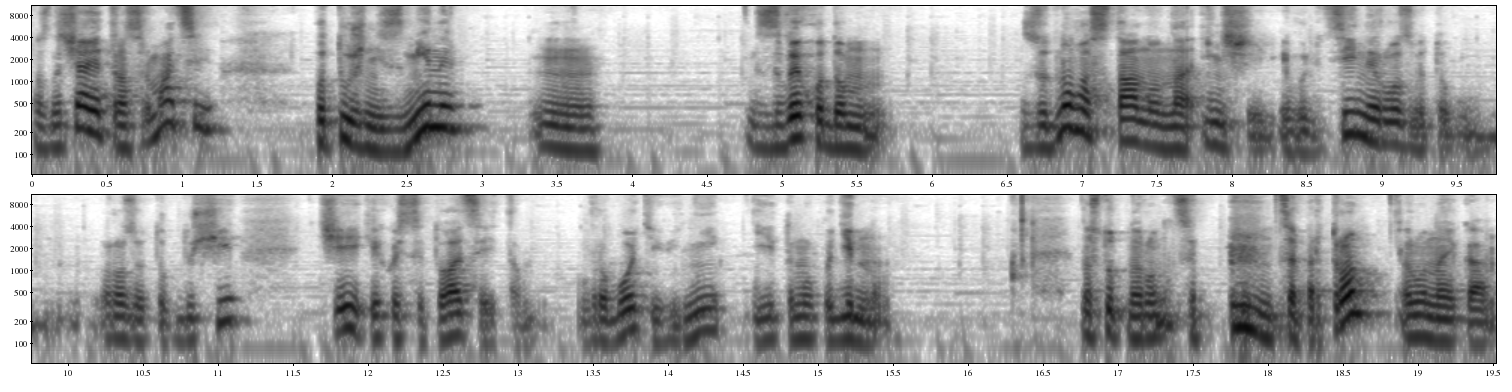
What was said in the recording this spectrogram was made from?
означає трансформації, потужні зміни з виходом з одного стану на інший еволюційний розвиток, розвиток душі чи якихось ситуацій там в роботі, війні і тому подібному. Наступна руна це, це Пертро, руна, яка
